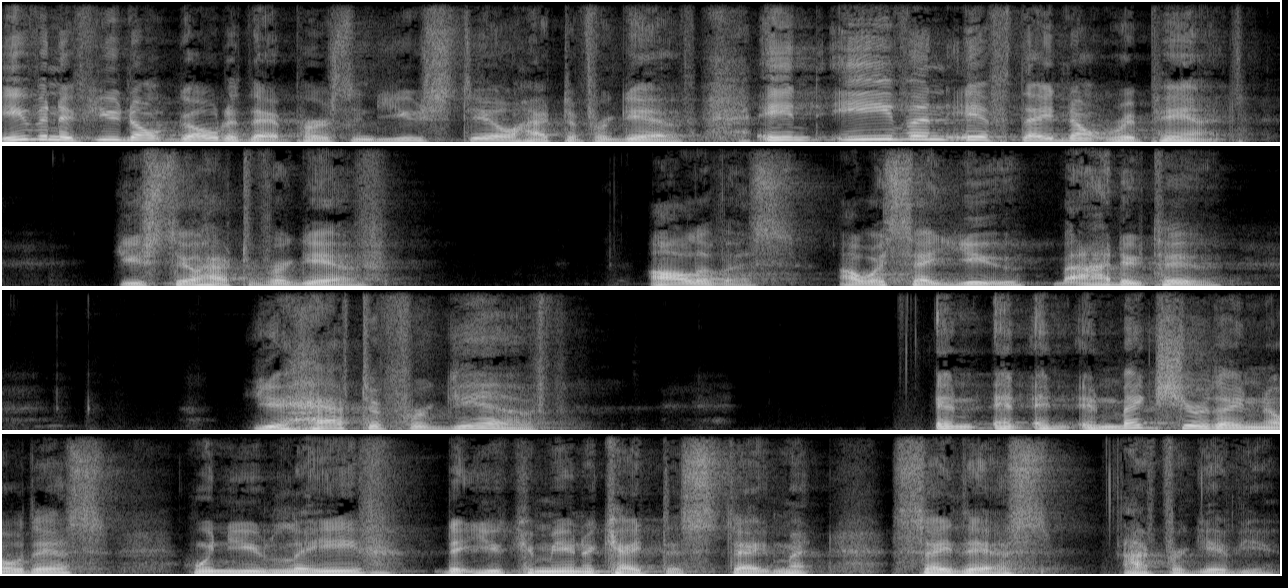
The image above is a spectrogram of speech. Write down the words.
Even if you don't go to that person, you still have to forgive. And even if they don't repent, you still have to forgive. All of us. I always say you, but I do too. You have to forgive. And, and, and, and make sure they know this when you leave, that you communicate this statement. Say this I forgive you.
